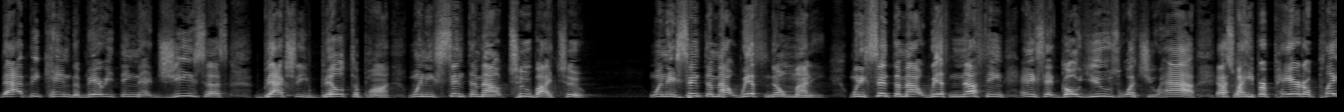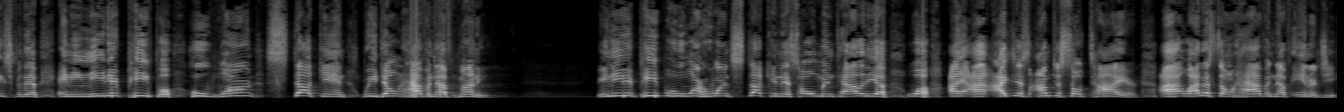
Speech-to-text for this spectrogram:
that became the very thing that Jesus actually built upon when he sent them out two by two? When he sent them out with no money, when he sent them out with nothing, and he said, Go use what you have. That's why he prepared a place for them, and he needed people who weren't stuck in, we don't have enough money. He needed people who weren't, who weren't stuck in this whole mentality of, well, I, I, I just, I'm just so tired. I, I just don't have enough energy.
